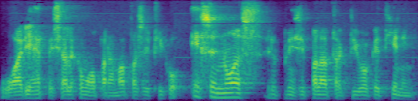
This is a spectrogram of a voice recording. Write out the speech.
o áreas especiales como Panamá Pacífico, ese no es el principal atractivo que tienen.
